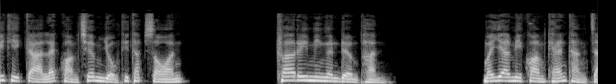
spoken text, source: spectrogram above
วิธีการและความเชื่อมโยงที่ทับซ้อน คลารีมีเงินเดิมพัน มายามีความแค้นทางใจ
